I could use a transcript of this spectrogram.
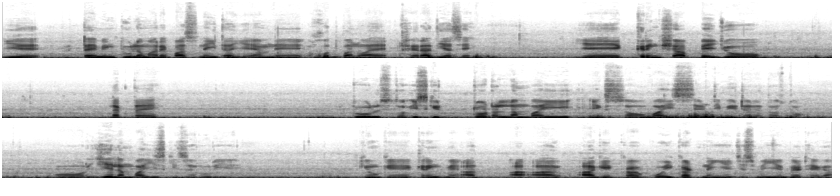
یہ ٹائمنگ ٹول ہمارے پاس نہیں تھا، یہ ہم نے خود بنوائے خیرادیہ سے۔ یہ کرنگ شاپ پہ جو لگتا ہے ٹولز تو اس کی ٹوٹل لمبائی ایک سو بائیس سینٹی میٹر ہے دوستو، اور یہ لمبائی اس کی ضروری ہے۔ کیونکہ کرنگ میں آگے کا کوئی کٹ نہیں ہے جس میں یہ بیٹھے گا۔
